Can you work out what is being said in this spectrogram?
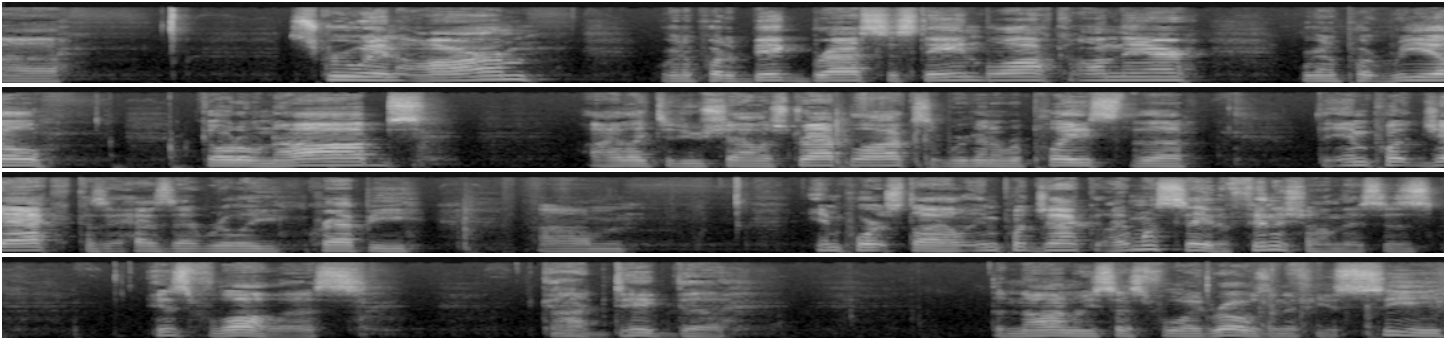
a screw-in arm. We're going to put a big brass sustain block on there. We're going to put real Gotoh knobs. I like to do shallow strap locks. We're going to replace the the input jack because it has that really crappy um, import style input jack. I must say the finish on this is is flawless. God, dig the the non-recessed Floyd Rose. And if you see,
